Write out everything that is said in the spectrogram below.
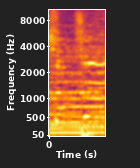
世界。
